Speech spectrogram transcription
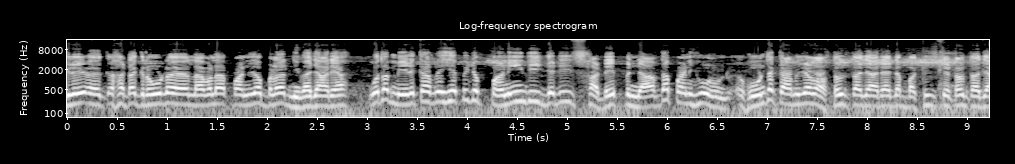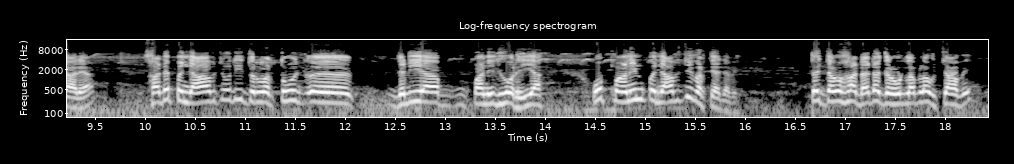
ਗਰੇ- ਸਾਡਾ ਗਰਾਊਂਡ ਲੈਵਲ ਹੈ, ਪਾਣੀ ਦਾ ਬੜਾ ਨੀਵਾ ਜਾ ਰਿਹਾ। ਉਹਦਾ ਮੇਨ ਕਾਰਨ ਇਹ ਹੈ ਵੀ ਜੋ ਪਾਣੀ ਦੀ ਜਿਹੜੀ ਸਾਡੇ ਪੰਜਾਬ ਦਾ ਪਾਣੀ ਹੋਣ ਹੋਣ ਦਾ ਕਾਰਨ ਜਿਹੜਾ ਰਸਤਾ ਦਿੱਤਾ ਜਾ ਰਿਹਾ ਜਾਂ ਬਾਕੀ ਸਟੇਟਾਂ ਨੂੰ ਦਿੱਤਾ ਜਾ ਰਿਹਾ, ਸਾਡੇ ਪੰਜਾਬ 'ਚ ਉਹਦੀ ਦੁਰਵਰਤੋਂ ਜਿਹੜੀ ਆ ਪਾਣੀ ਦੀ ਹੋ ਰਹੀ ਆ, ਉਹ ਪਾਣੀ ਨੂੰ ਪੰਜਾਬ 'ਚ ਹੀ ਵਰਤਿਆ ਜਾਵੇ। ਤੇ ਜਦੋਂ ਸਾਡਾ ਜਿਹੜਾ ਗਰਾਊਂਡ ਲੈਵਲ ਆ, ਉੱਚਾ ਹੋਵੇ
